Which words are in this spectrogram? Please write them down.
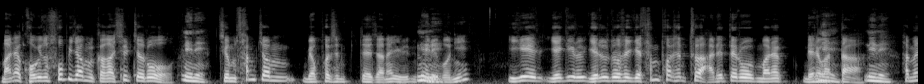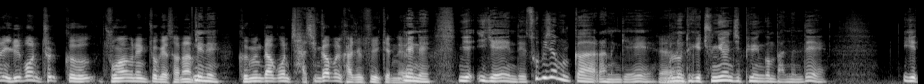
만약 거기서 소비자 물가가 실제로 네네. 지금 3점 몇 퍼센트대잖아요. 일본이 이게 얘기를 예를 들어서 이게 3% 아래대로 만약 내려갔다 네. 네. 하면 일본 그 중앙은행 쪽에서는 네네. 금융당국은 자신감을 가질 수 있겠네요. 네네. 이게 근데 소비자 물가라는 게 예. 물론 되게 중요한 지표인 건 맞는데 이게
